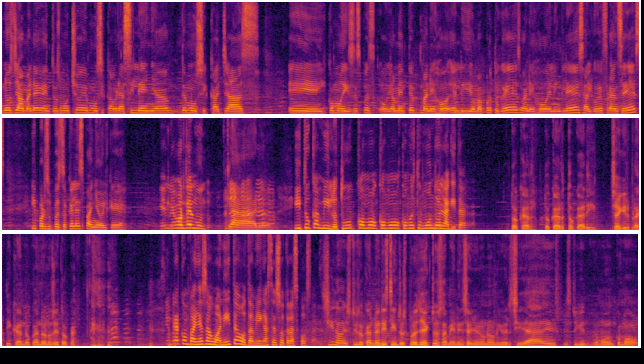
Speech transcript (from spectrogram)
nos llaman a eventos mucho de música brasileña, de música jazz, eh, y como dices, pues obviamente manejo el idioma portugués, manejo el inglés, algo de francés y por supuesto que el español, que... El mejor del mundo. Claro. ¿Y tú, Camilo, tú cómo, cómo, cómo es tu mundo en la guitarra? Tocar, tocar, tocar y seguir practicando cuando no se toca. ¿Siempre acompañas a Juanita o también haces otras cosas? Sí, no, estoy tocando en distintos proyectos, también enseño en una universidad, estoy como, como,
